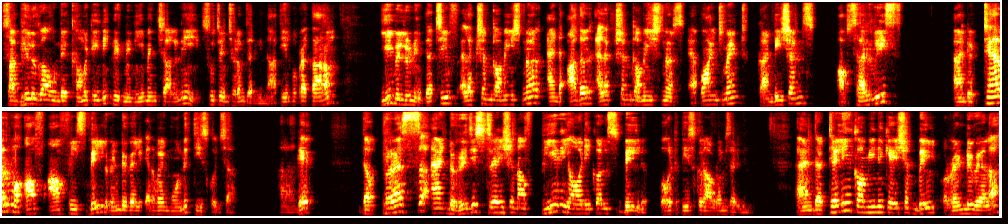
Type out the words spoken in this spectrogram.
సభ్యులుగా ఉండే కమిటీని వీరిని నియమించాలని సూచించడం జరిగింది. ఆ తీర్పు ప్రకారం ఈ బిల్లుని the chief election commissioner and other election commissioners appointment conditions of service and term of office bill రెండు వేల ఇరవై మూడుని తీసుకొచ్చారు. అలాగే the press and registration of periodicals bill ఒకటి తీసుకురావడం జరిగింది. అండ్ ద టెలికమ్యూనికేషన్ బిల్ రెండు వేల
